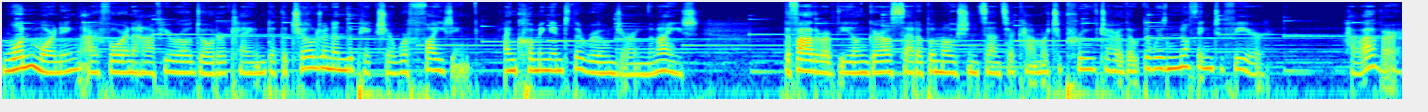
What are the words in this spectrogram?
one morning, our four and a half year old daughter claimed that the children in the picture were fighting and coming into the room during the night. The father of the young girl set up a motion sensor camera to prove to her that there was nothing to fear. However,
